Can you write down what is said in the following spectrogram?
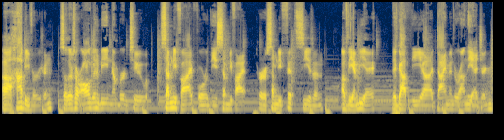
uh, hobby version. So those are all going to be numbered to 75 for the 75 or 75th season of the NBA. They've got the uh, diamond around the edging,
